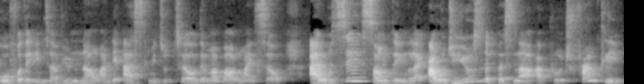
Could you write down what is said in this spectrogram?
go for the interview now and they ask me to tell them about myself i would say something like i would use a personal approach frankly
